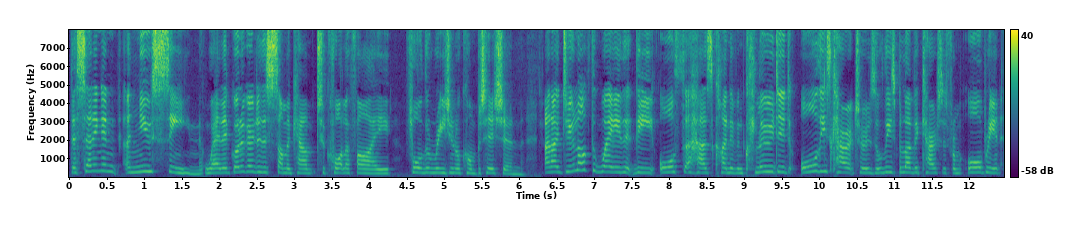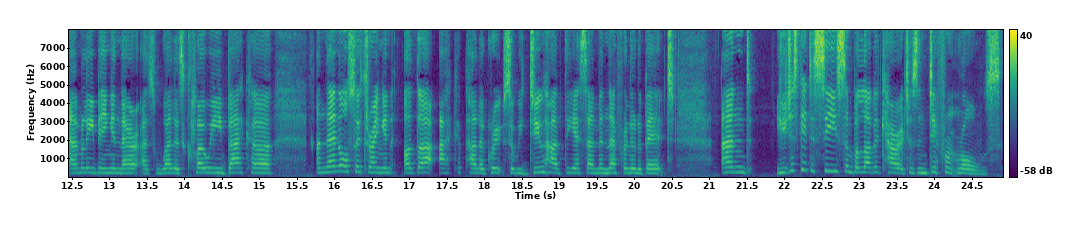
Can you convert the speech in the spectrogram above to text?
they're setting in a new scene where they've got to go to this summer camp to qualify for the regional competition. And I do love the way that the author has kind of included all these characters, all these beloved characters from Aubrey and Emily being in there, as well as Chloe, Beca, and then also throwing in other a cappella groups. So we do have DSM in there for a little bit. And you just get to see some beloved characters in different roles.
